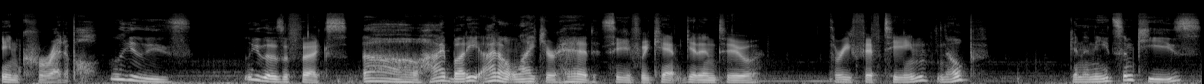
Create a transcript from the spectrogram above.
incredible. Look at these. Look at those effects. Oh, hi, buddy. I don't like your head. See if we can't get into 315. Nope. Gonna need some keys,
